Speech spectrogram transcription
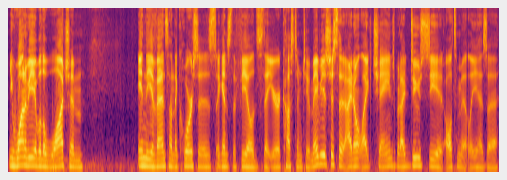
You want to be able to watch him in the events on the courses against the fields that you're accustomed to. Maybe it's just that I don't like change, but I do see it ultimately as a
